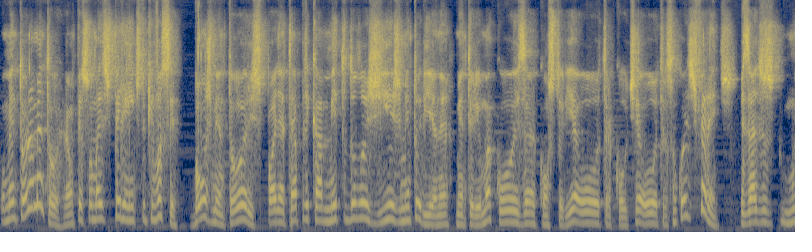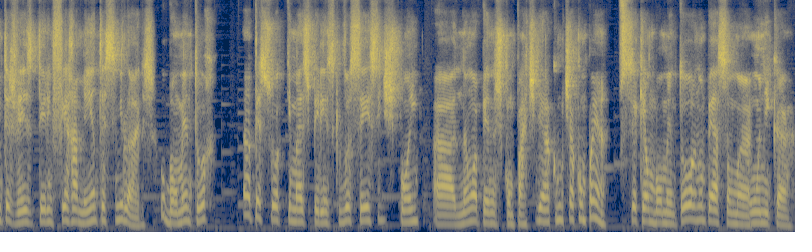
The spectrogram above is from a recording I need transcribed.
O mentor é um mentor, é uma pessoa mais experiente do que você. Bons mentores podem até aplicar metodologias de mentoria, né? Mentoria é uma coisa, consultoria é outra, coach é outra, são coisas diferentes. Apesar de muitas vezes terem ferramentas similares. O bom mentor é uma pessoa que tem mais experiência que você e se dispõe a não apenas compartilhar, como te acompanhar. Se você quer um bom mentor, não peça uma única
